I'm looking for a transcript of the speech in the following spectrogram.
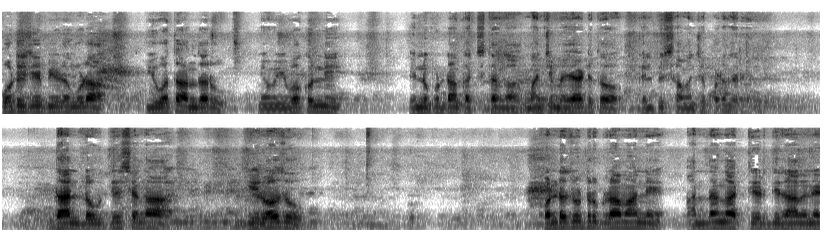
పోటీ చేపించడం కూడా యువత అందరూ మేము యువకుడిని ఎన్నుకుంటాం ఖచ్చితంగా మంచి మెజార్టీతో గెలిపిస్తామని చెప్పడం జరిగింది. దాంట్లో ఉద్దేశంగా ఈరోజు కొండజూటూరు గ్రామాన్ని అందంగా తీర్చిదిద్దాలనే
